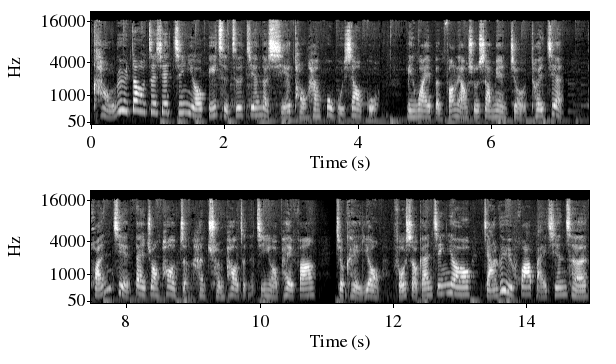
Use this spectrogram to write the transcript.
考虑到这些精油彼此之间的协同和互补效果，另外一本芳疗书上面就有推荐缓解带状疱疹和纯疱疹的精油配方。就可以用佛手柑精油加绿花白千层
